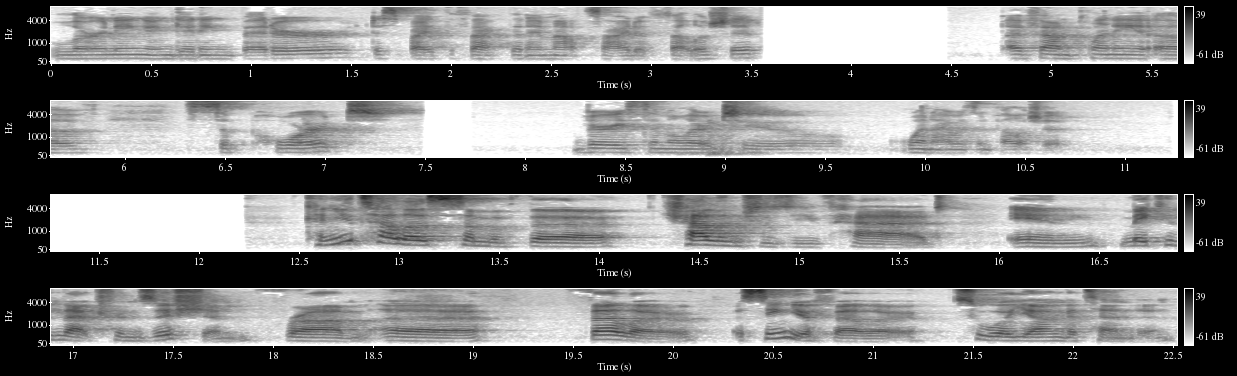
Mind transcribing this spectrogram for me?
learning and getting better despite the fact that I'm outside of fellowship. I found plenty of support, very similar to when I was in fellowship. Can you tell us some of the challenges you've had in making that transition from a fellow, a senior fellow, to a young attendant?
